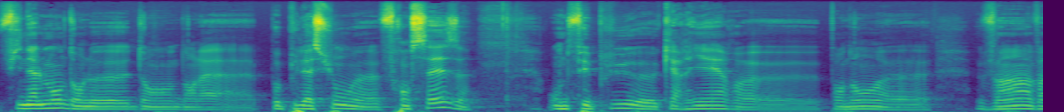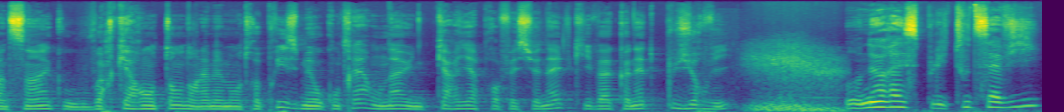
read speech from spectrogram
finalement dans, la population euh, française, on ne fait plus carrière pendant 20, 25 ou voire 40 ans dans la même entreprise, mais au contraire, on a une carrière professionnelle qui va connaître plusieurs vies. On ne reste plus toute sa vie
